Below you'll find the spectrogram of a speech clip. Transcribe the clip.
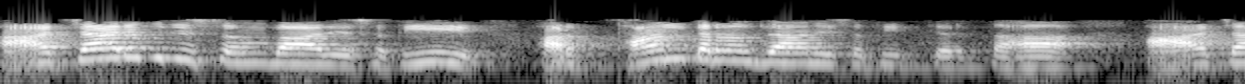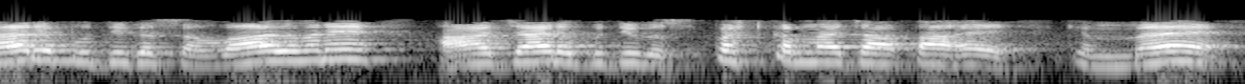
आचार्य बुद्धि संवाद सती, अर्थांतर जाने सती आचार्य बुद्धि का संवाद मैंने आचार्य बुद्धि को स्पष्ट करना चाहता है कि मैं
